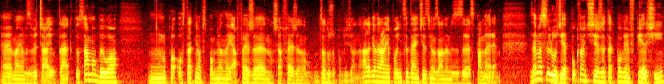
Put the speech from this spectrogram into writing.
e, mają w zwyczaju, tak, to samo było mm, po ostatnio wspomnianej aferze, znaczy aferze, no za dużo powiedziane, ale generalnie po incydencie związanym ze spamerem. Zamiast ludzie puknąć się, że tak powiem, w piersi,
